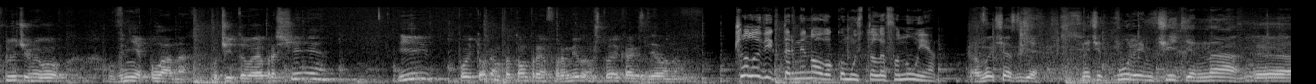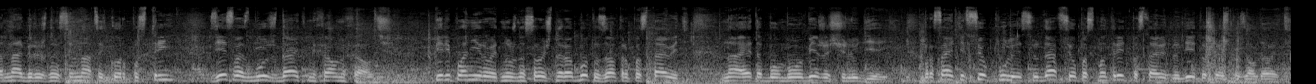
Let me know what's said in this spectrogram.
включим его вне плана, учитывая обращение, и по итогам потом проинформируем, что и как сделано. Чоловік терміново комусь телефонує. А Вы сейчас где? Значит, пулей мчите на э, набережную 17, корпус 3. Здесь вас будет ждать Михаил Михайлович. Перепланировать нужно срочно работу, завтра поставить на это бомбоубежище людей. Бросайте все, пули сюда, все посмотреть, поставить людей, то, что я сказал, давайте.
